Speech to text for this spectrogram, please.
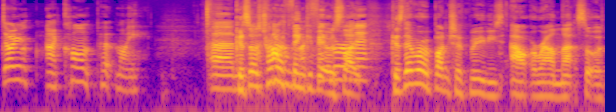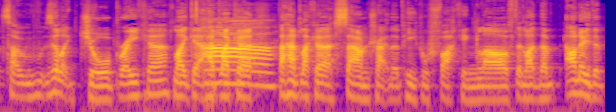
don't. I can't put my. Um, Because I was trying can't to think if it was like because there were a bunch of movies out around that sort of time. Was it like Jawbreaker? Like it had like Ah. a they had like a soundtrack that people fucking loved, and like the I know that.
